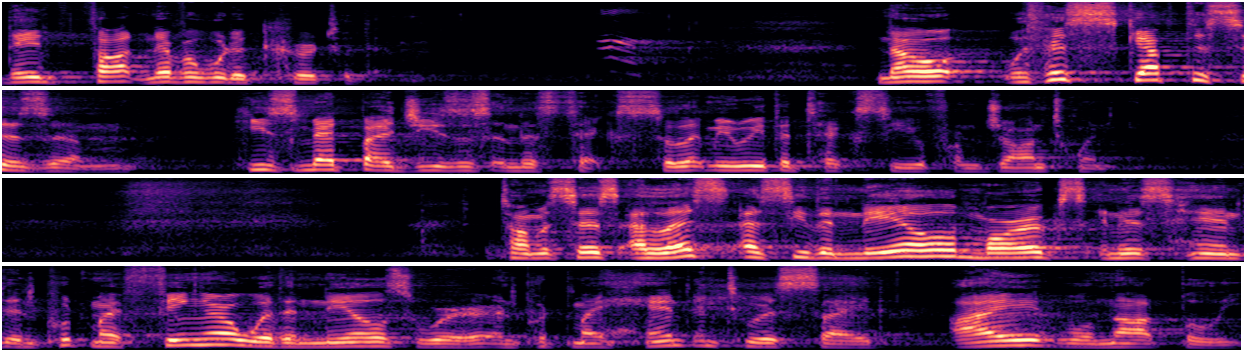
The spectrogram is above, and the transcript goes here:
they thought never would occur to them. Now, with his skepticism, he's met by Jesus in this text. So let me read the text to you from John 20. Thomas says, Unless I see the nail marks in his hand and put my finger where the nails were and put my hand into his side, I will not believe.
